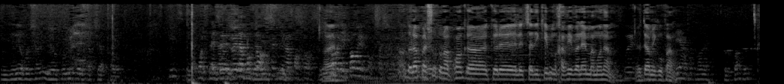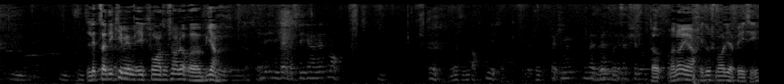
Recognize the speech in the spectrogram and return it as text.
Vous devez rechercher, il est retourné pour le chercher après. A avez. Il il De la Pachout, on apprend que, que les, les tzadikim chaviv alem mamonam, le terme quoi? Les tzadikim, ils font attention à leur euh, bien. Il il honnêtement. Là, c'est du particulier, ça. Il maintenant, il y a un chidouche Maud fait ici.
